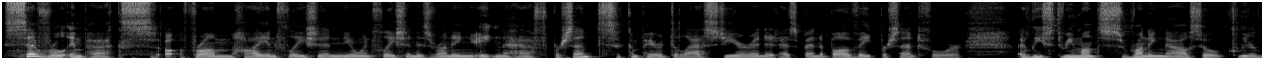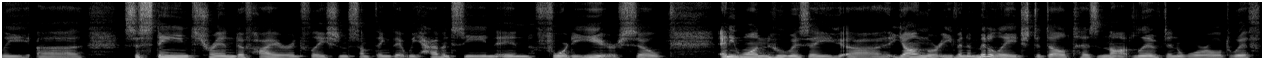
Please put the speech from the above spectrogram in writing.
several impacts uh, from high inflation. You know, inflation is running 8.5% compared to last year, and it has been above 8% for at least three months running now. So clearly, uh, sustained trend of higher inflation, something that we haven't seen in 40 years. So anyone who is a uh, young or even a middle aged adult has not lived in a world with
